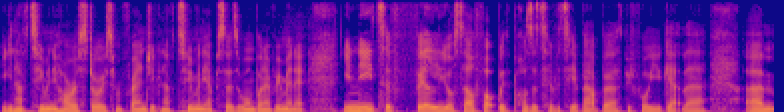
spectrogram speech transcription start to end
You can have too many horror stories from friends. You can have too many episodes of One Born Every Minute. You need to fill yourself up with positivity about birth before you get there. Um,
